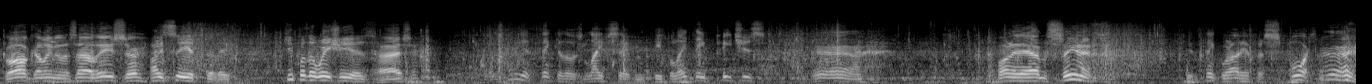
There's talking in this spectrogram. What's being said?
Squall coming to the southeast, sir. I see it, Billy. Keep her the way she is. Aye, sir. What do you think of those life-saving people? Ain't they peaches? Yeah. Funny they haven't seen us. You'd think we're out here for sport. Uh,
